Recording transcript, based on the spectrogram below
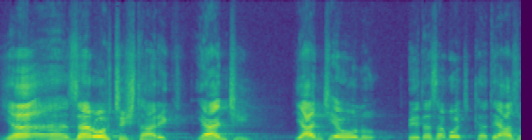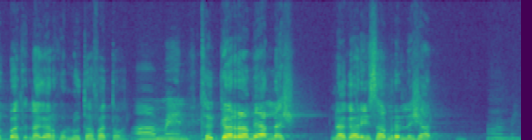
የዘሮችሽ ታሪክ ያንቺ ያንቺ የሆኑ ቤተሰቦች ከተያዙበት ነገር ሁሉ ተፈተዋል። አሜን ትገረም ያለሽ ነገር ይሰምርልሻል። አሜን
